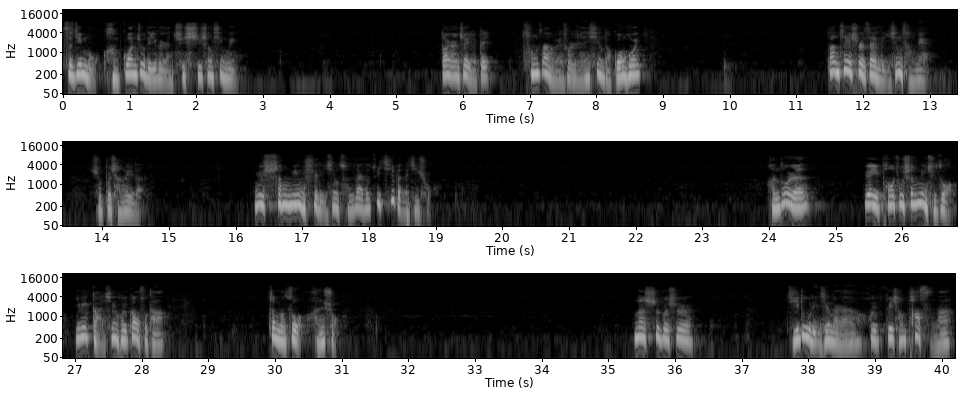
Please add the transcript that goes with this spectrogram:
自己某很关注的一个人去牺牲性命，当然这也被称赞为说人性的光辉。但这事儿在理性层面是不成立的。因为生命是理性存在的最基本的基础。很多人愿意抛出生命去做，因为感性会告诉他这么做很爽。那是不是极度理性的人会非常怕死呢？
